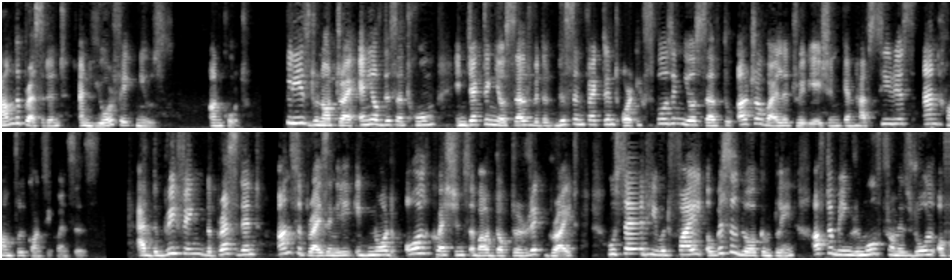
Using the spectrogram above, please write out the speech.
I'm the president and you're fake news. Unquote. Please do not try any of this at home. Injecting yourself with a disinfectant or exposing yourself to ultraviolet radiation can have serious and harmful consequences. At the briefing, the president unsurprisingly ignored all questions about Dr. Rick Bright, who said he would file a whistleblower complaint after being removed from his role of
